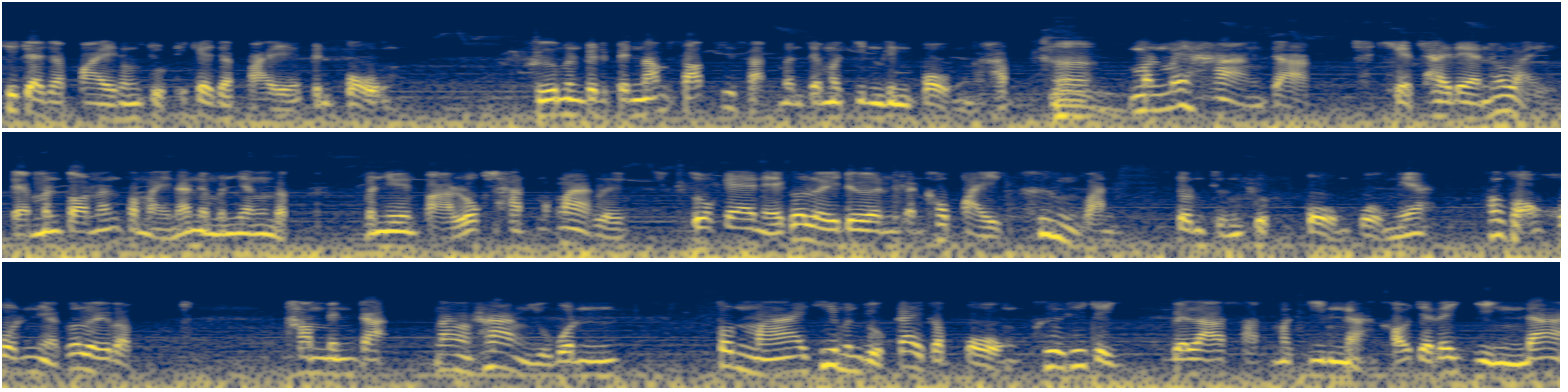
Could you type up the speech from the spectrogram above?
ที่แกจะไปตรงจุดที่แกจะไปเป็นโป่ง คือมันเป็นเป็นน้ำซับที่สัตว์มันจะมากินดินโป่งนะครับฮะมันไม่ห่างจากเขตชายแดนเท่าไหร่ แต่มันตอนนั้นสมัยนั้นเนี่ยมันยังแบบมันยังเป็นป่ารกชัดมากๆเลย ตัวแกเนี่ยก็เลยเดินกันเข้าไปครึ่งวัน จนถึงจุดโป่งโป่งเนี้ยทั้งสองคนเนี่ยก็เลยแบบทำเป็นกะนั่งห้างอยู่บนต้นไม้ที่มันอยู่ใกล้กระโป่ง เพื่อที่จะเวลาสัตว์มากินน่ะ เขาจะได้ยิงได้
